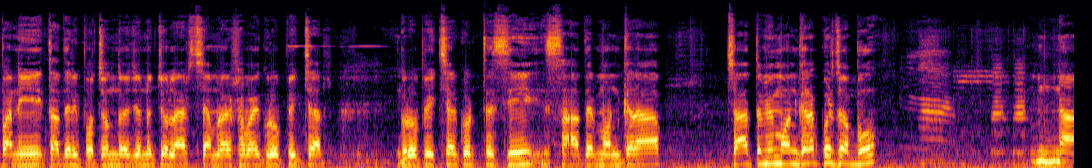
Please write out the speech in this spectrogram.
পানি তাদের পছন্দ পছন্দের জন্য চলে আসছে। আমরা সবাই গ্রুপ পিকচার গ্রুপ পিকচার করতেছি। সাদের মন খারাপ। চা তুমি মন খারাপ করছ আব্বু? না,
